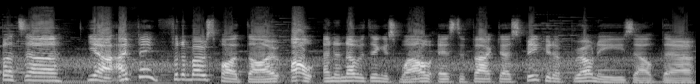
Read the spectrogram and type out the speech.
But, uh, yeah, I think for the most part though, oh, and another thing as well is the fact that speaking of bronies out there,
